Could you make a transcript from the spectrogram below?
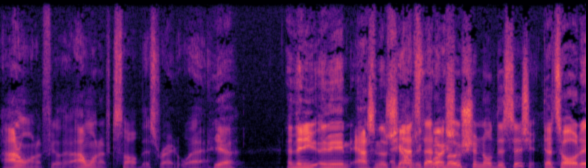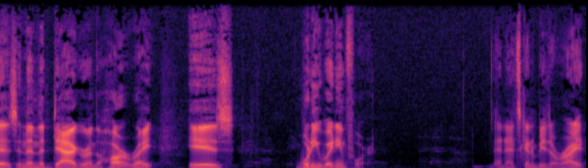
i don't want to feel that i want to solve this right away Yeah. And then you and then asking those and that's that questions. emotional decision That's all it is. And then the dagger in the heart, right, is what are you waiting for? and that's going to be the right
